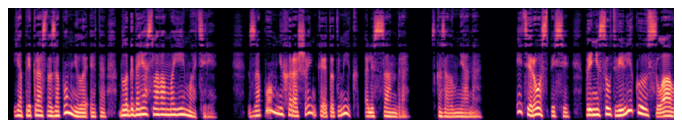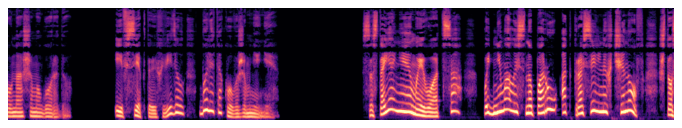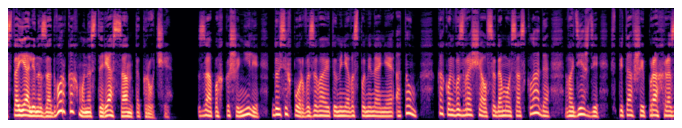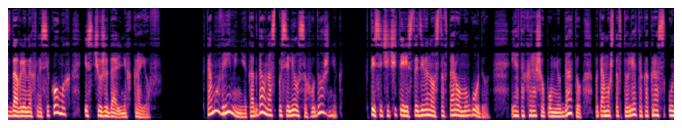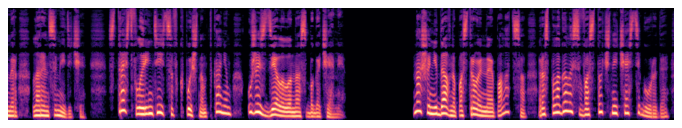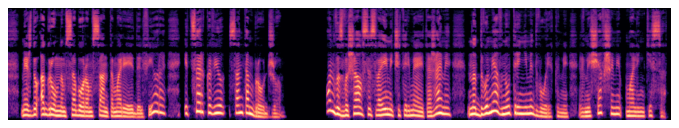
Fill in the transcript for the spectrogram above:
Я прекрасно запомнила это благодаря словам моей матери. «Запомни хорошенько этот миг, Алессандра», — сказала мне она. «Эти росписи принесут великую славу нашему городу» и все, кто их видел, были такого же мнения. Состояние моего отца поднималось на пару от красильных чинов, что стояли на задворках монастыря Санта-Кроче. Запах кошенили до сих пор вызывает у меня воспоминания о том, как он возвращался домой со склада в одежде, впитавшей прах раздавленных насекомых из чужедальних краев. К тому времени, когда у нас поселился художник, к 1492 году, я так хорошо помню дату, потому что в то лето как раз умер Лоренцо Медичи, страсть флорентийцев к пышным тканям уже сделала нас богачами. Наше недавно построенное палаццо располагалось в восточной части города, между огромным собором Санта-Мария-дель-Фьоре и церковью Сант'Амброджо. Он возвышался своими четырьмя этажами над двумя внутренними двориками, вмещавшими маленький сад.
